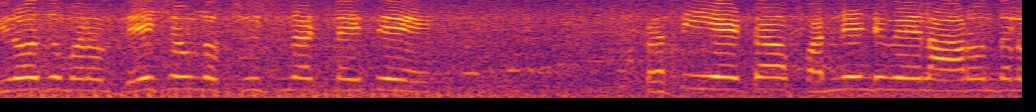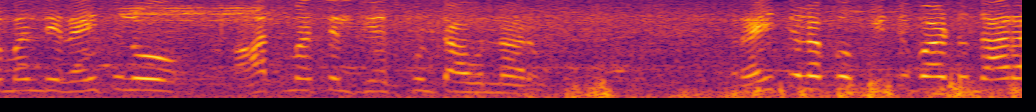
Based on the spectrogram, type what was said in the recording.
ఈరోజు మనం దేశంలో చూసినట్లయితే ప్రతి ఏటా పన్నెండు వేల ఆరు వందల మంది రైతులు ఆత్మహత్యలు చేసుకుంటా ఉన్నారు. రైతులకు గిట్టుబాటు ధర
